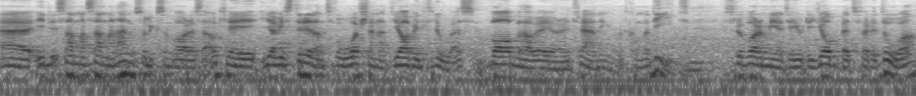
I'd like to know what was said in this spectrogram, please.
Ehm, I det, samma sammanhang så liksom var det så här: okej, jag visste redan två år sedan att jag vill till OS. Vad behöver jag göra i träning för att komma dit? Så då var det mer att jag gjorde jobbet för det då.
